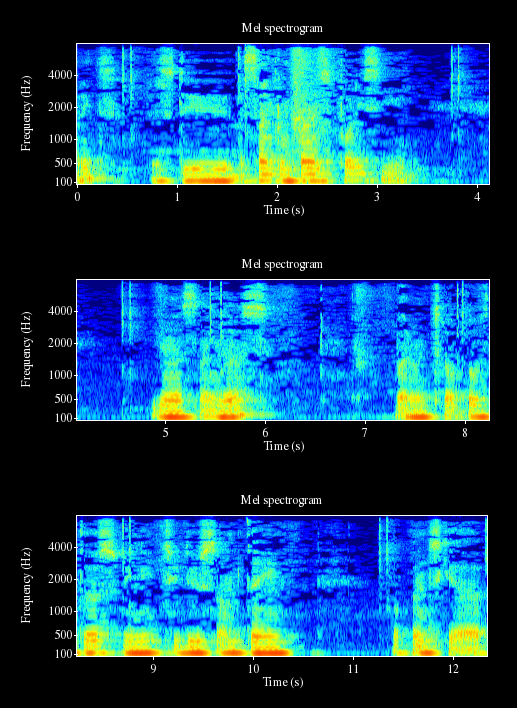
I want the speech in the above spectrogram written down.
wait just do assign compliance policy. You're gonna assign this but on top of this we need to do something. OpenSCAP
